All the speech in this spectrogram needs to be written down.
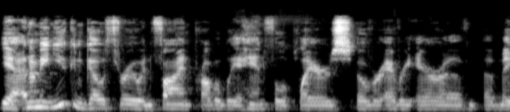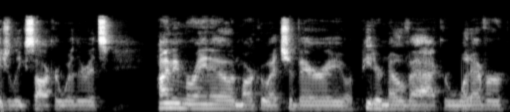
Yeah, and I mean, you can go through and find probably a handful of players over every era of, of Major League Soccer, whether it's Jaime Moreno and Marco Etcheverry or Peter Nowak or whatever.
